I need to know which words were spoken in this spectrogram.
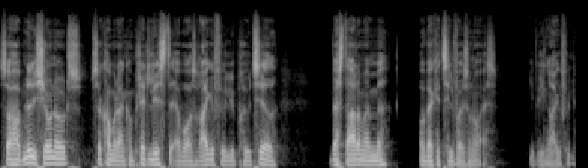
så hop ned i show notes, så kommer der en komplet liste af vores rækkefølge prioriteret. Hvad starter man med, og hvad kan tilføjes undervejs? I hvilken rækkefølge?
